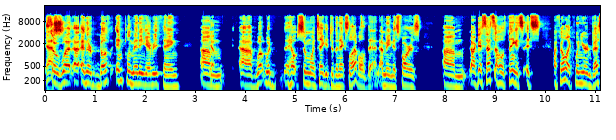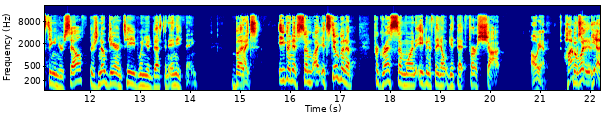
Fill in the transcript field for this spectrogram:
yes. So what? Uh, and they're both implementing everything um, yep. uh, what would help someone take it to the next level then? I mean, as far as, um, I guess that's the whole thing. It's, it's, I feel like when you're investing in yourself, there's no guaranteed when you invest in anything. But right. even if some, it's still going to progress someone, even if they don't get that first shot. Oh yeah. 100%. Yeah.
